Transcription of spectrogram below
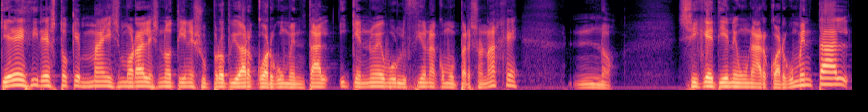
¿Quiere decir esto que Miles Morales no tiene su propio arco argumental y que no evoluciona como personaje? No sí que tiene un arco argumental,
